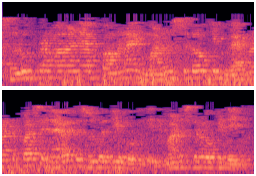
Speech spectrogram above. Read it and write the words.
සුළු ප්‍රමාණයක් පමණයි මනුස්ස ලෝකෙ මරණයට පස්සේ නැවත සුගතිය උපදින්නේ මනුස්ස ලෝකෙ දෙන්නේ.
